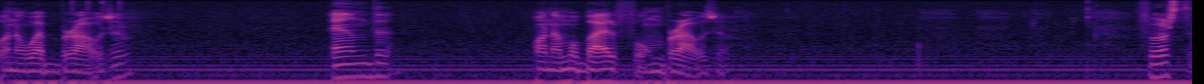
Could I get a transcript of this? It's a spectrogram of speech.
on a web browser and on a mobile phone browser. First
